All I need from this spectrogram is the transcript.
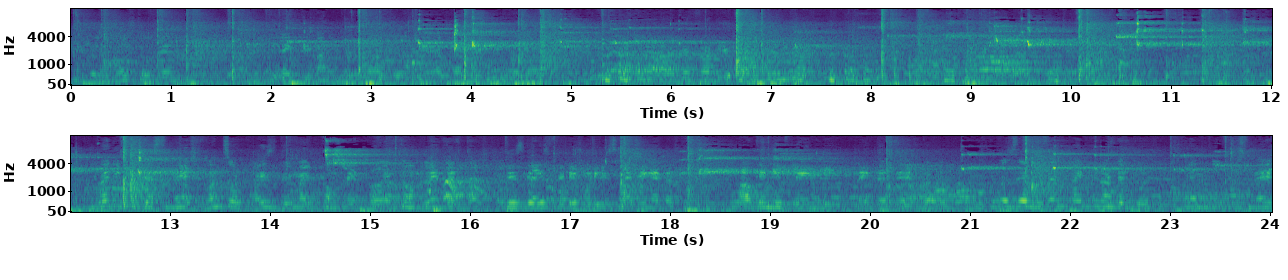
Because most of them will be like they can't do that, or they have permission, but, uh, that's not you. Even once or twice, they might complain, go and complain that this guy is pretty good, he's matching at us. How can he play like that? Because their defense might be not that good. And smash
